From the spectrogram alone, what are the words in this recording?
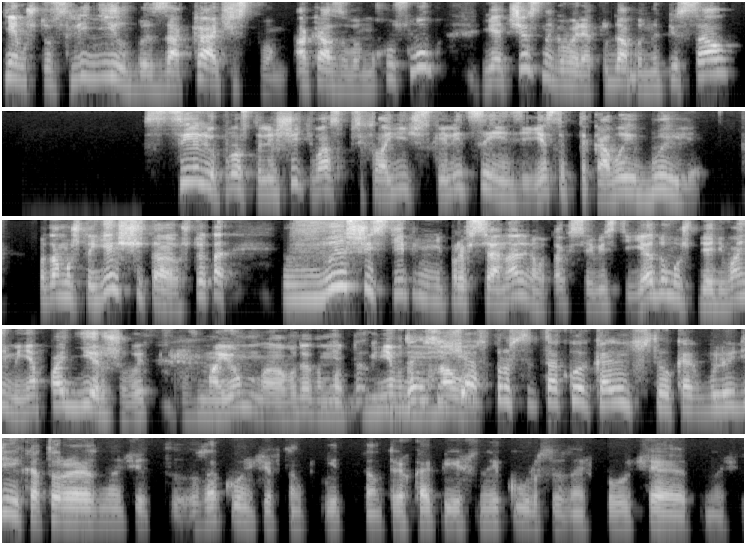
тем, что следил бы за качеством оказываемых услуг, я, честно говоря, туда бы написал с целью просто лишить вас психологической лицензии, если бы таковые были. Потому что я считаю, что это в высшей степени непрофессионально вот так себя вести. Я думаю, что дядя Ваня меня поддерживает в моем э, вот этом вот гневном Да монологе. сейчас просто такое количество как бы людей, которые, значит, закончив там какие-то там трехкопеечные курсы, значит, получают, значит,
